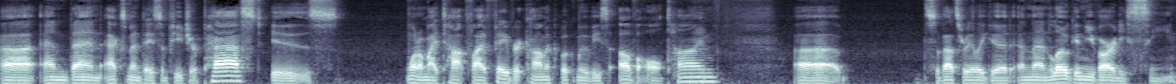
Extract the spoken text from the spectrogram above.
Uh, and then X Men Days of Future Past is one of my top five favorite comic book movies of all time. Uh, so that's really good. And then Logan, you've already seen.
